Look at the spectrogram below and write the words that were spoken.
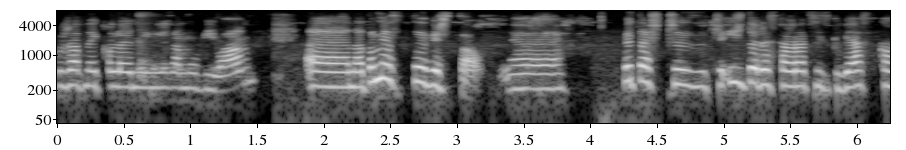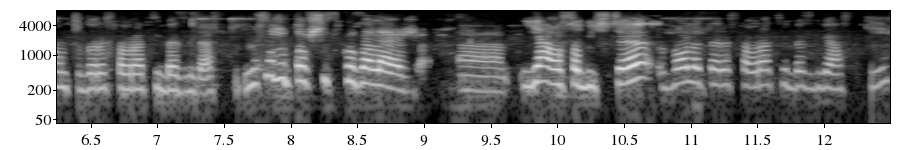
żadnej kolejnej nie zamówiłam. E, natomiast wiesz co, Pytasz, czy, czy iść do restauracji z gwiazdką, czy do restauracji bez gwiazdki. Myślę, że to wszystko zależy. E, ja osobiście wolę te restauracje bez gwiazdki,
